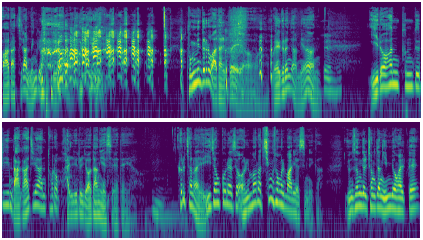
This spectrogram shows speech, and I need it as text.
와닿지 않는 것이고요. 국민들은 와닿을 거예요. 왜 그러냐면 네. 이러한 분들이 나가지 않도록 관리를 여당이 했어야 돼요. 그렇잖아요. 이 정권에서 얼마나 칭송을 많이 했습니까? 윤석열 청장 임명할 때,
